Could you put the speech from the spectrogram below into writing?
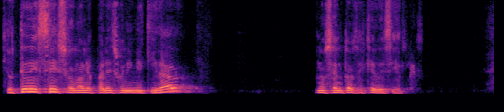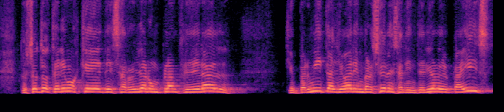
Si a ustedes eso no les parece una inequidad, no sé entonces qué decirles. Nosotros tenemos que desarrollar un plan federal que permita llevar inversiones al interior del país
